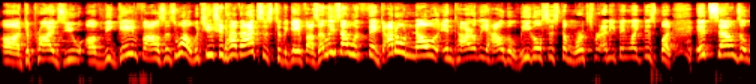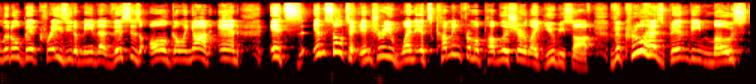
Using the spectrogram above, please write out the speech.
uh, deprives you of the game files as well, which you should have access to the game files. At least I would think. I don't know entirely how the legal system works for anything like this, but it sounds a little bit crazy to me that this is all going on. And it's insult to injury when it's coming from a publisher like Ubisoft. The crew has been the most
